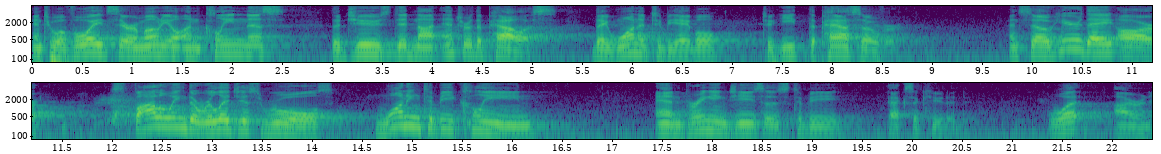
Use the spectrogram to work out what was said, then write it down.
and to avoid ceremonial uncleanness, the Jews did not enter the palace. They wanted to be able to eat the Passover. And so here they are following the religious rules, wanting to be clean, and bringing Jesus to be executed. What irony.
